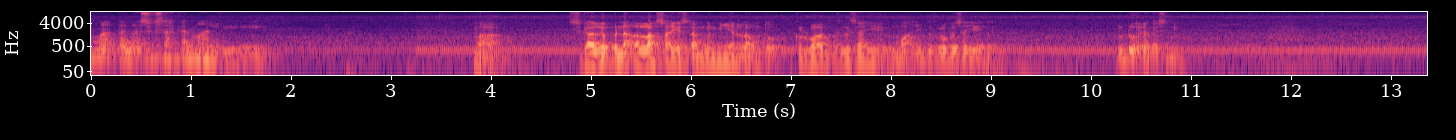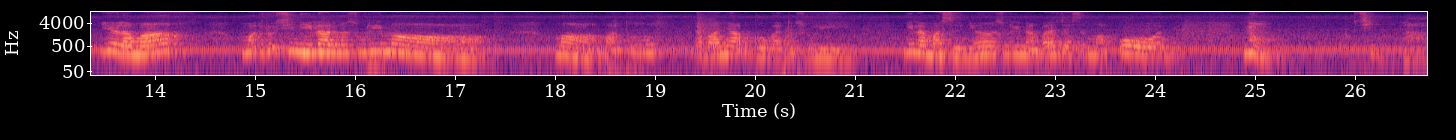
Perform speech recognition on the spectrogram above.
Mak tak nak susahkan Malik. Mak, segala penat lelah saya selama ni adalah untuk keluarga saya. Mak juga keluarga saya. Duduklah kat sini. Yalah, Mak. Mak duduk sinilah dengan Suri, Mak. Mak, Mak tu dah banyak berkorban untuk Suri. Inilah masanya Suri nak balas jasa Mak pun. No. Duduk sinilah.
